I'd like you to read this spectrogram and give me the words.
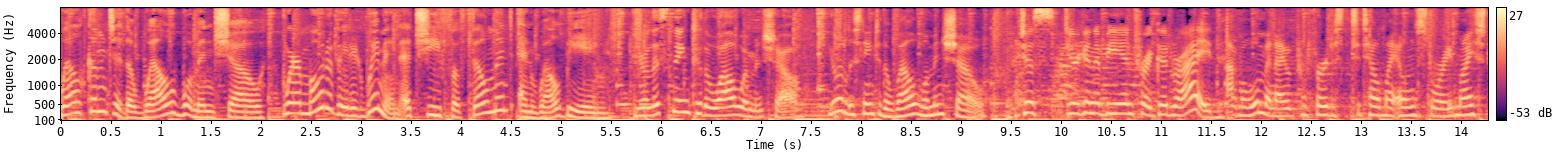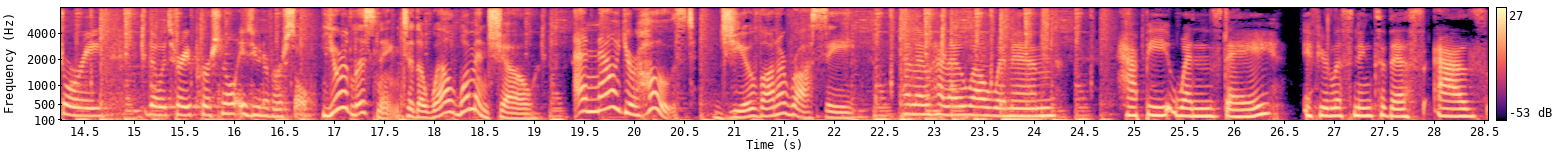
Welcome to the Well Woman Show, where motivated women achieve fulfillment and well being. You're listening to The Well Woman Show. You're listening to The Well Woman Show. Just, you're going to be in for a good ride. I'm a woman. I would prefer to, to tell my own story. My story, though it's very personal, is universal. You're listening to the Well Woman Show. And now your host, Giovanna Rossi. Hello, hello, well women. Happy Wednesday. If you're listening to this as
